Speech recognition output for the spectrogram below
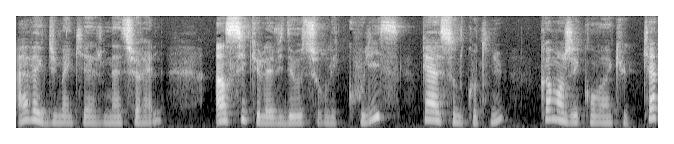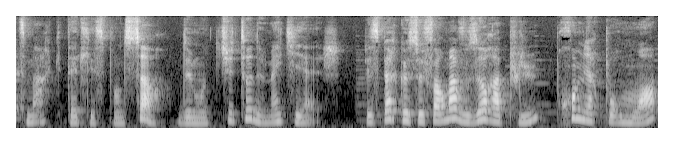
avec du maquillage naturel, ainsi que la vidéo sur les coulisses, de contenu, comment j'ai convaincu 4 marques d'être les sponsors de mon tuto de maquillage. J'espère que ce format vous aura plu. Première pour moi,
